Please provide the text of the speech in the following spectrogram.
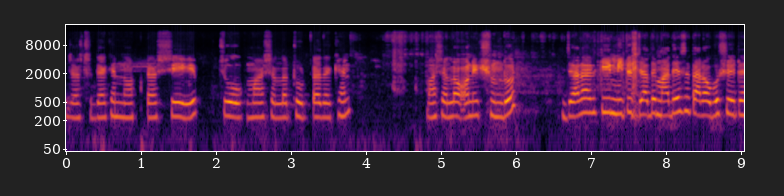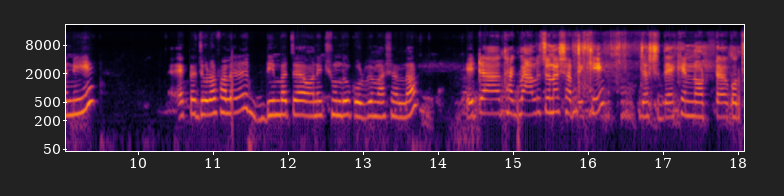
জাস্ট দেখেন নটটা শেপ চোখ মাশাল্লাহ ঠোঁটটা দেখেন। মাশাল্লাহ অনেক সুন্দর। যারা আর কি নিতে, যাদের মাদি আছে, তারা অবশ্যই এটা নিয়ে একটা জোড়া ফালালে ডিম বাচ্চা অনেক সুন্দর করবে মাশাল্লাহ এটা থাকবে আলোচনার সাপেক্ষে। জাস্ট দেখেন নটটা কত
